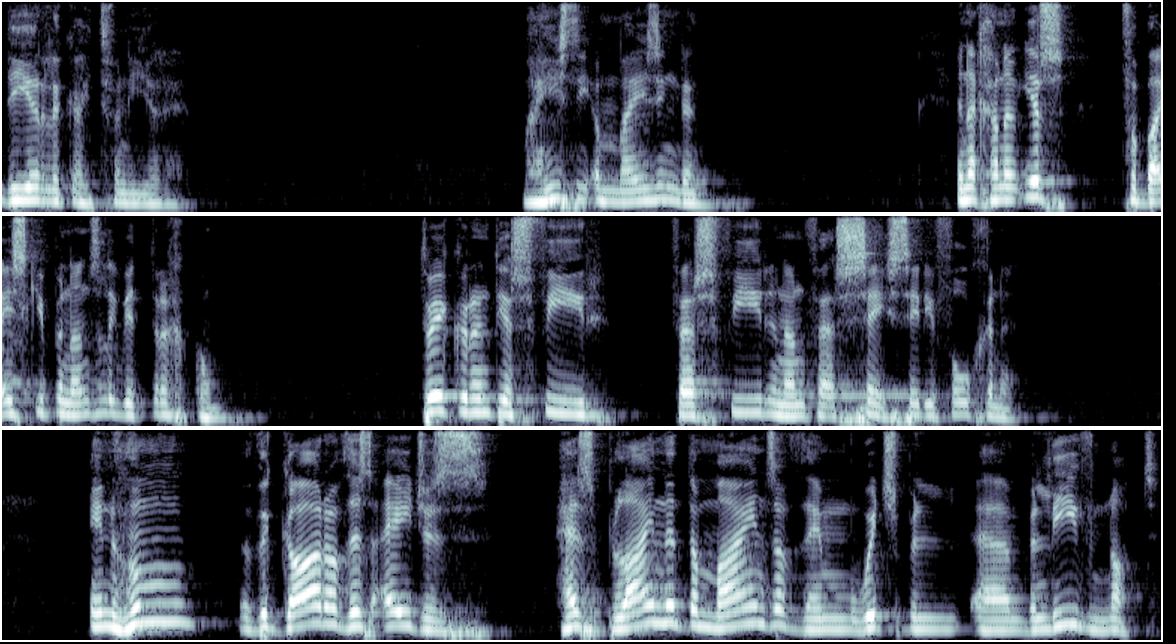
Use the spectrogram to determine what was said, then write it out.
die heerlikheid van die Here. Maar hier's die amazing ding. En ek gaan nou eers verbyskiep en dan sal ek weer terugkom. 2 Korintiërs 4 vers 4 en dan vers 6 sê die volgende. In whom the god of this ages has blinded the minds of them which be, um, believe not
